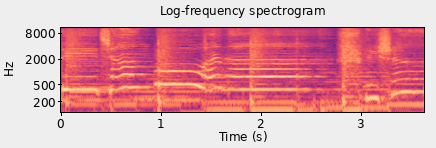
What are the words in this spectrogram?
地讲不完啊，人生。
